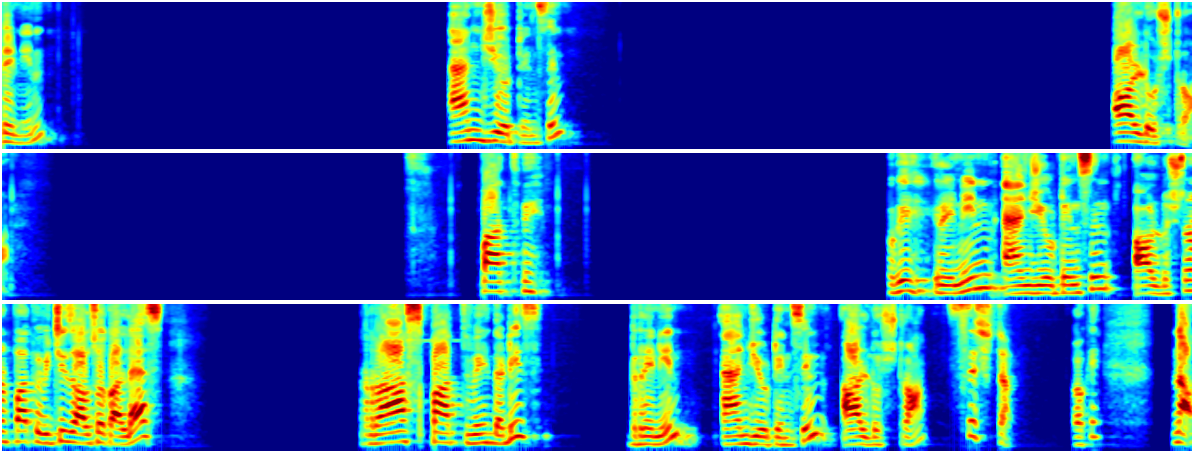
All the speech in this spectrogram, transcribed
renin angiotensin aldosterone pathway okay renin angiotensin aldosterone pathway which is also called as ras pathway that is renin angiotensin aldosterone system. Okay now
